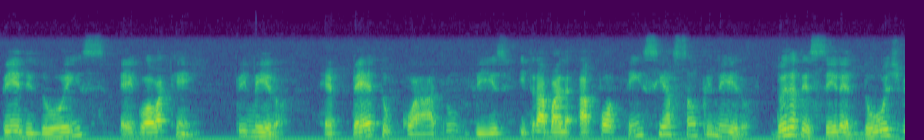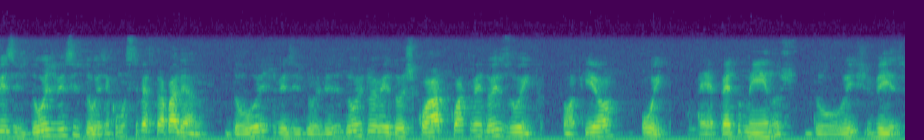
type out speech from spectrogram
P de 2 é igual a quem? Primeiro, ó, repete o 4 vezes e trabalha a potenciação primeiro. 2 a terceira é 2 vezes 2 vezes 2. É como se estivesse trabalhando 2 vezes 2 vezes 2, 2 vezes 2, 4, 4 vezes 2, 8. Então aqui, ó, 8. Aí repete o menos 2 vezes.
